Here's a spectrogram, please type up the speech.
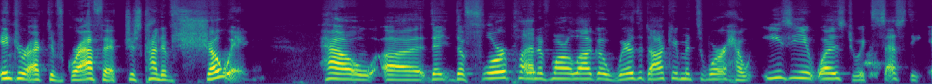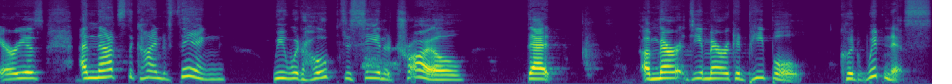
interactive graphic, just kind of showing how uh, the, the floor plan of Mar-a-Lago, where the documents were, how easy it was to access the areas. And that's the kind of thing we would hope to see in a trial that Amer- the American people could witness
